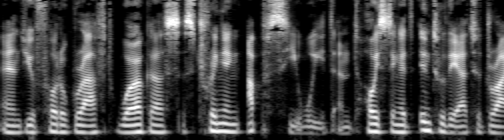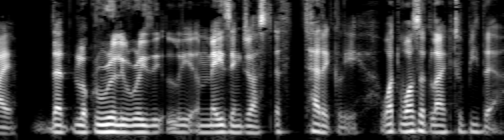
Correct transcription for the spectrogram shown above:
and you photographed workers stringing up seaweed and hoisting it into the air to dry. That looked really, really amazing, just aesthetically. What was it like to be there?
